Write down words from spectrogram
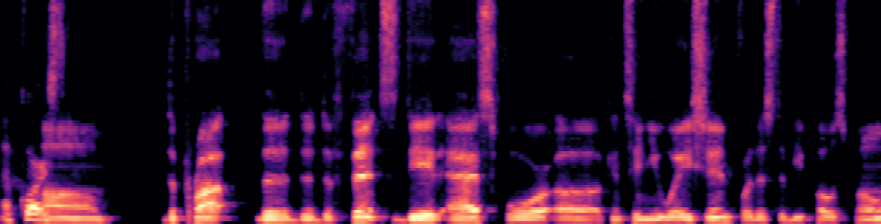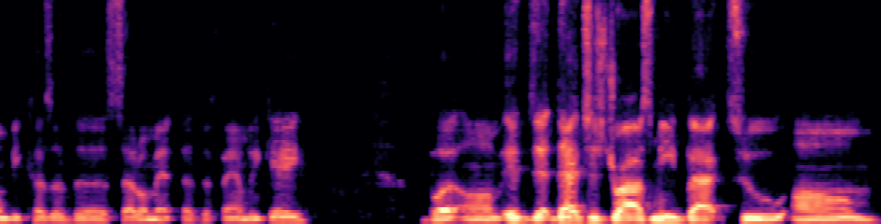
it. of course. Um, the pro the the defense did ask for a continuation for this to be postponed because of the settlement that the family gave but um it that just drives me back to um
